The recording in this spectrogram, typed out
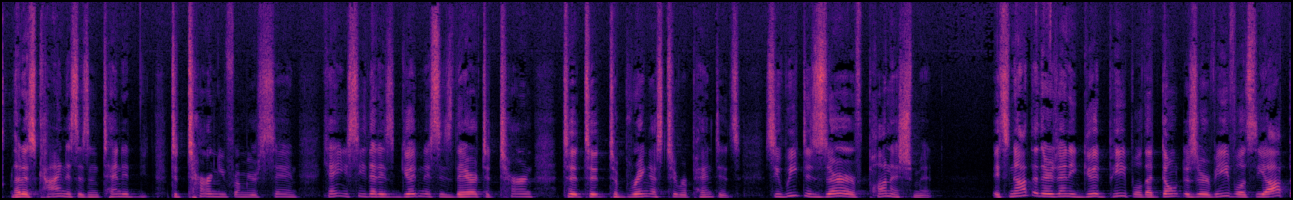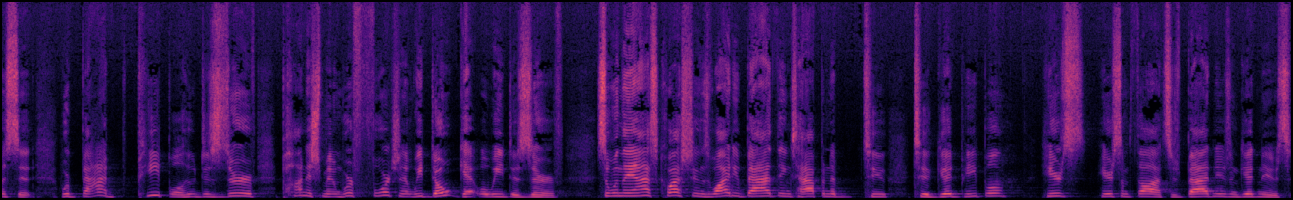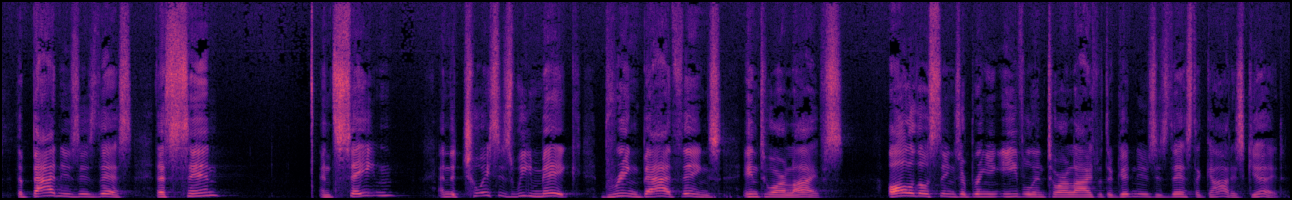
that his kindness is intended to turn you from your sin? Can't you see that his goodness is there to turn, to, to, to bring us to repentance? See, we deserve punishment. It's not that there's any good people that don't deserve evil. It's the opposite. We're bad people who deserve punishment. And we're fortunate we don't get what we deserve. So when they ask questions, why do bad things happen to, to, to good people? Here's, here's some thoughts. There's bad news and good news. The bad news is this that sin and Satan and the choices we make bring bad things into our lives. All of those things are bringing evil into our lives, but the good news is this that God is good.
